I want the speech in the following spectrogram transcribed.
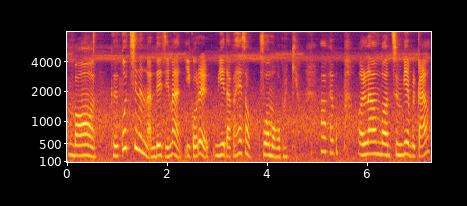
한번 그 꼬치는 안 되지만 이거를 위에다가 해서 구워 먹어볼게요. 아 배고파. 얼른 한번 준비해 볼까요?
